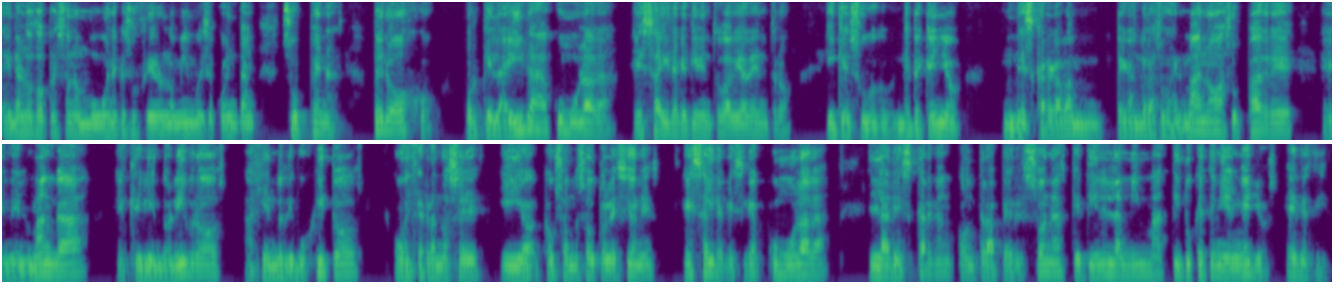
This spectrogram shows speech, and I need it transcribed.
eran las dos personas muy buenas que sufrieron lo mismo y se cuentan sus penas. Pero ojo, porque la ira acumulada, esa ira que tienen todavía dentro y que su, de pequeño descargaban pegándole a sus hermanos, a sus padres, en el manga, escribiendo libros, haciendo dibujitos o encerrándose y causándose autolesiones. Esa ira que sigue acumulada la descargan contra personas que tienen la misma actitud que tenían ellos. Es decir,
